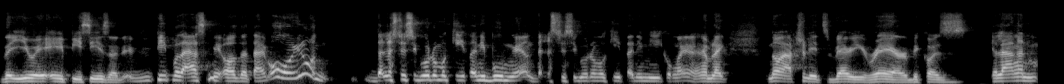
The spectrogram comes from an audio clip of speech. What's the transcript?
the UAAP season. People ask me all the time, oh, you know, dalas nyo siguro magkita ni Boom ngayon, dalas nyo siguro magkita ni Mico ngayon. And I'm like, no, actually, it's very rare because kailangan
